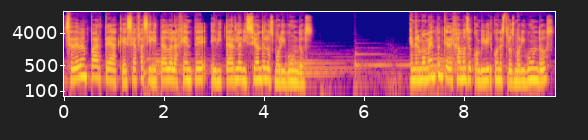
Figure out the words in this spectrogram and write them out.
se debe en parte a que se ha facilitado a la gente evitar la visión de los moribundos. En el momento en que dejamos de convivir con nuestros moribundos,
